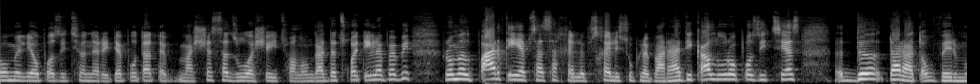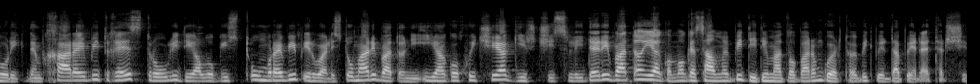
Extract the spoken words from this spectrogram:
რომელი ოპოზიციონერი დეპუტატებმა შესაძლოა შეიცვალონ გადაწყვეტილებები? რომელ პარტიებს ასახელებს ხელისუფლება რადიკალურ ოპოზიციას? და რატომ ვერ მორიგდნენ მხარეები? დღეს დროული დიალოგის სტუმრები. პირველი სტუმარი ბატონი იაგო ხვიჩია გირჩის ლიდერი ბატონ იაგო. მოგესალმებით დიდი მადლობა რომ გვერდთვებით პირდაპირ ეთერში.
